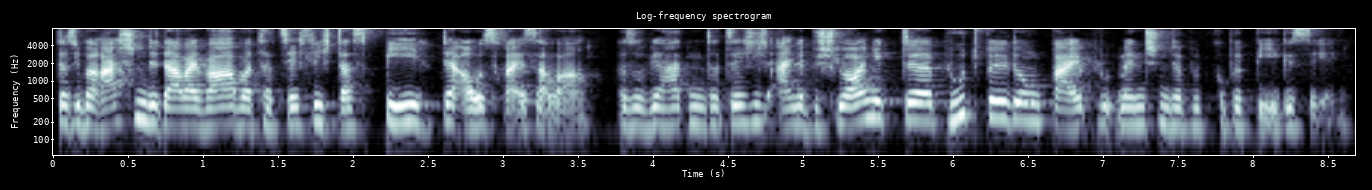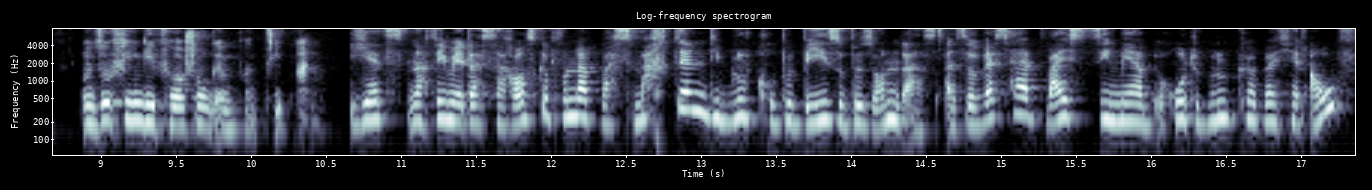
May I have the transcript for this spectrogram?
das Überraschende dabei war aber tatsächlich, dass B der Ausreißer war. Also wir hatten tatsächlich eine beschleunigte Blutbildung bei Menschen der Blutgruppe B gesehen. Und so fing die Forschung im Prinzip an. Jetzt, nachdem ihr das herausgefunden habt, was macht denn die Blutgruppe B so besonders? Also weshalb weist sie mehr rote Blutkörperchen auf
